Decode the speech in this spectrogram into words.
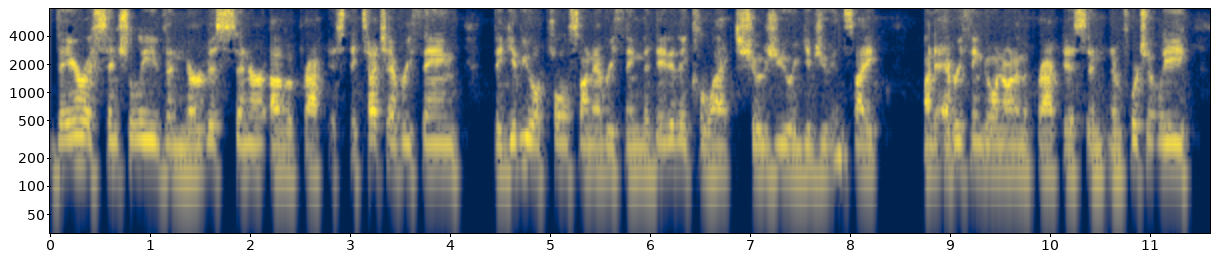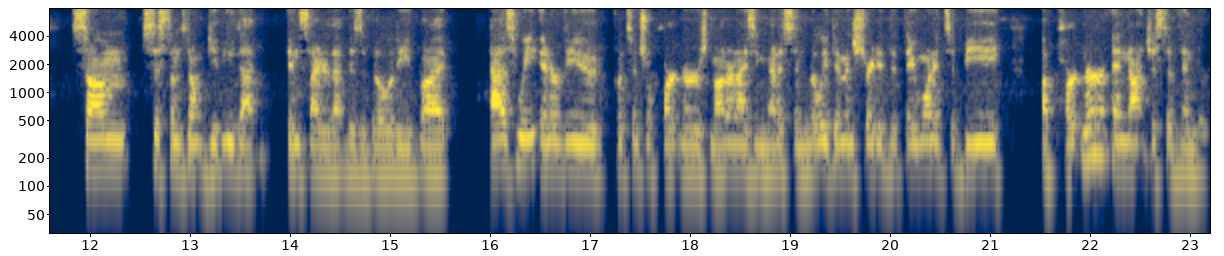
they are essentially the nervous center of a practice. They touch everything, they give you a pulse on everything. The data they collect shows you and gives you insight onto everything going on in the practice. And unfortunately, some systems don't give you that insight or that visibility. But as we interviewed potential partners, Modernizing Medicine really demonstrated that they wanted to be a partner and not just a vendor.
